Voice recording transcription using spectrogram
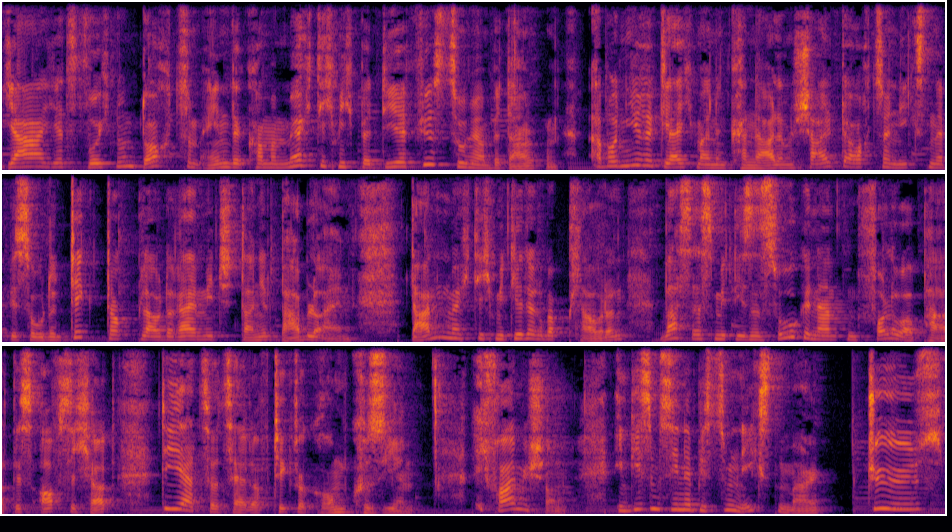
Ja, jetzt wo ich nun doch zum Ende komme, möchte ich mich bei dir fürs Zuhören bedanken. Abonniere gleich meinen Kanal und schalte auch zur nächsten Episode TikTok Plauderei mit Daniel Pablo ein. Dann möchte ich mit dir darüber plaudern, was es mit diesen sogenannten Follower-Partys auf sich hat, die ja zurzeit auf TikTok rumkursieren. Ich freue mich schon. In diesem Sinne bis zum nächsten Mal. Tschüss!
